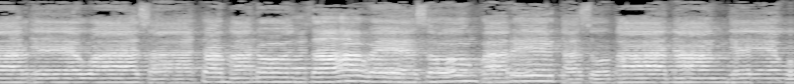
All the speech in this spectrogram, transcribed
าเทวาสัทธมนุนสาเวสุงปริต สุภานางเทว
